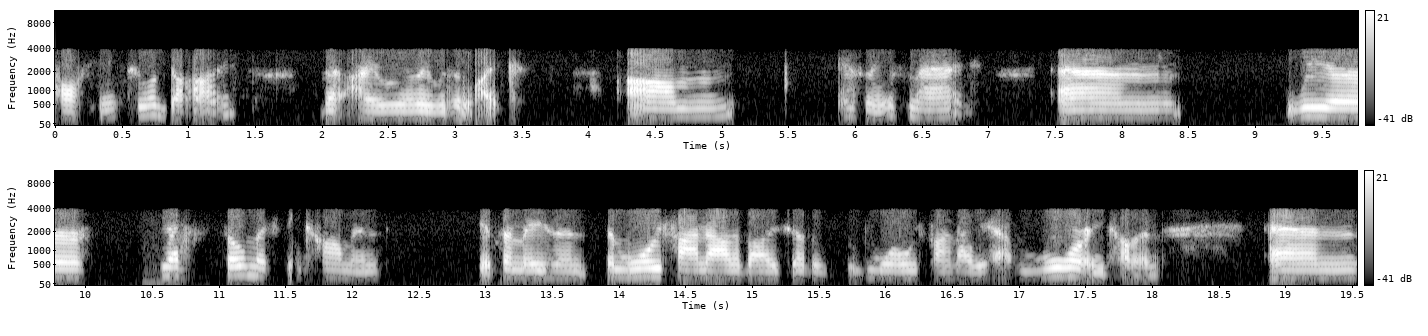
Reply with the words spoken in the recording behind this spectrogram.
talking to a guy that I really, really like. Um, his name is Mac, and we're we have so much in common. It's amazing. The more we find out about each other, the more we find out we have more in common. And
